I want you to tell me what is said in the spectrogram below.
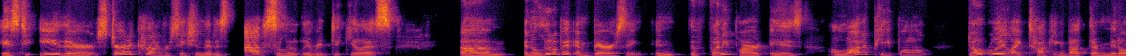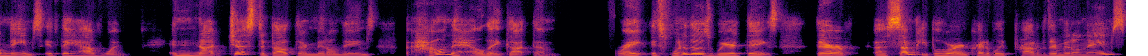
is to either start a conversation that is absolutely ridiculous um, and a little bit embarrassing. And the funny part is, a lot of people don't really like talking about their middle names if they have one, and not just about their middle names, how in the hell they got them, right? It's one of those weird things. There are uh, some people who are incredibly proud of their middle names,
